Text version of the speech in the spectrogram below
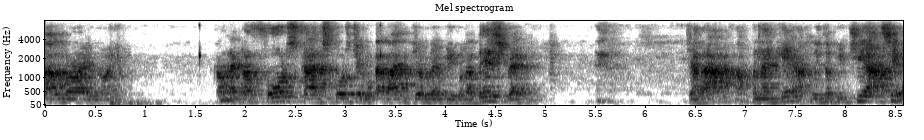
তার লড়াই নয়। কারণ একটা ফোর্স কাজ করছে গোটা রাজ্য ব্যাপী গোটা দেশ ব্যাপী যারা আপনাকে, আপনি তো পিছিয়ে আছেন,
